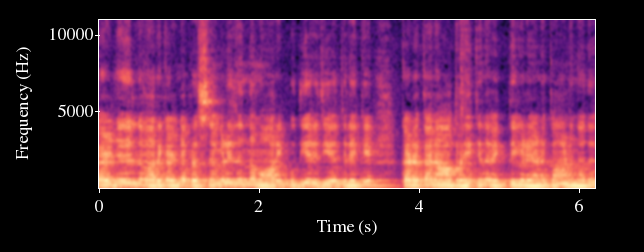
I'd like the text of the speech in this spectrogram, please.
കഴിഞ്ഞതിൽ നിന്ന് മാറി കഴിഞ്ഞ പ്രശ്നങ്ങളിൽ നിന്ന് മാറി പുതിയൊരു ജീവിതത്തിലേക്ക് കടക്കാൻ ആഗ്രഹിക്കുന്ന വ്യക്തികളെയാണ് കാണുന്നത്.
